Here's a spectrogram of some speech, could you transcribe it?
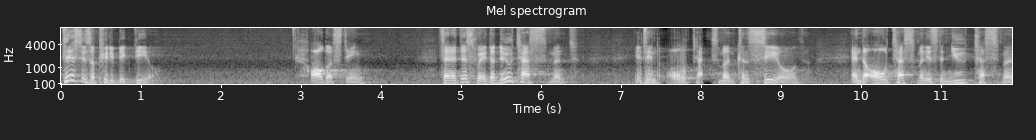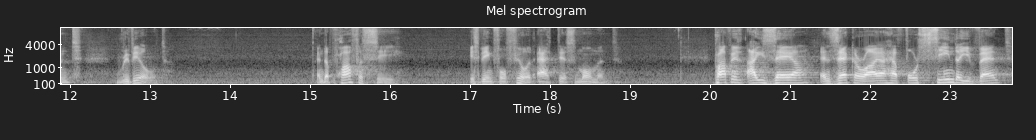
this is a pretty big deal. Augustine said it this way the New Testament is in the Old Testament concealed, and the Old Testament is the New Testament revealed. And the prophecy is being fulfilled at this moment. Prophet Isaiah and Zechariah have foreseen the event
